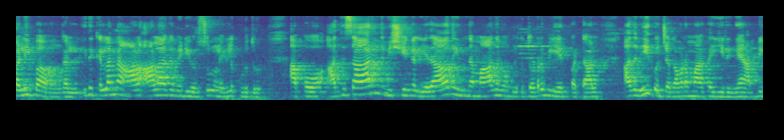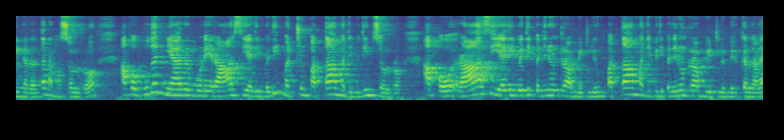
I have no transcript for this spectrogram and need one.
பழிபாவங்கள். இதுக்கெல்லாமே ஆ ஆளாக வேண்டிய ஒரு சூழ்நிலைகளை கொடுத்துரும். அப்போது அது சார்ந்த விஷயங்கள் ஏதாவது இந்த மாதம் உங்களுக்கு தொடர்பு ஏற்பட்டால் அதுலேயும் கொஞ்சம் கவனமாக இருங்க அப்படிங்கிறத தான் நம்ம சொல்கிறோம் அப்போ புதன் யார் உங்களுடைய ராசி அதிபதி மற்றும் பத்தாம் அதிபதினு சொல்கிறோம் அப்போது ராசி அதிபதி பதினொன்றாம் வீட்டிலும் பத்தாம் அதிபதி பதினொன்றாம் வீட்டிலும் இருக்கிறதால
